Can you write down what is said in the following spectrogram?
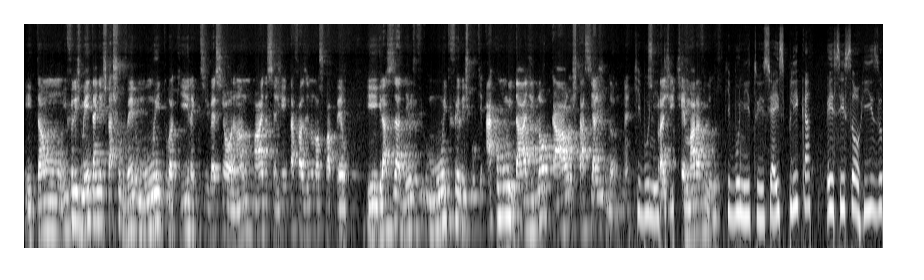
Então, infelizmente, ainda está chovendo muito aqui, né? Que vocês estivessem orando, mas assim, a gente está fazendo o nosso papel. E graças a Deus eu fico muito feliz porque a comunidade local está se ajudando, né? Que bonito. Para a gente é maravilhoso. Que bonito isso. E aí explica esse sorriso,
